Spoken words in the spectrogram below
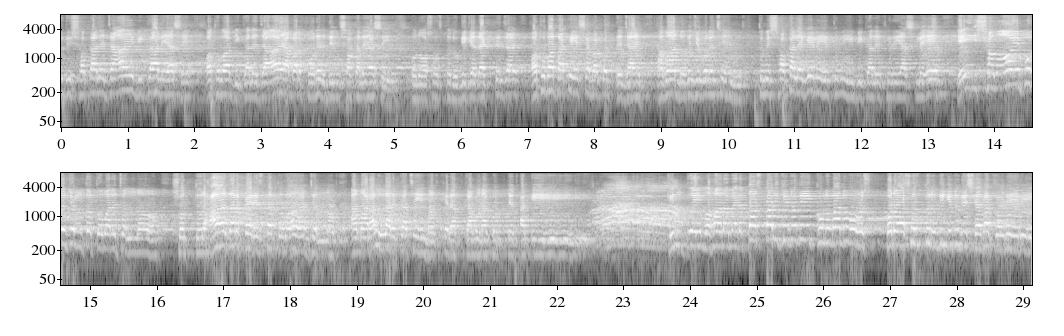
যদি সকালে যায় বিকালে আসে অথবা বিকালে যায় আবার পরের দিন সকালে আসে কোন অসুস্থ রোগীকে দেখতে যায় অথবা তাকে সেবা করতে যায় আমার নবীজি বলেছেন তুমি সকালে গেলে তুমি বিকালে ফিরে আসলে এই সময় পর্যন্ত তোমার জন্য সত্তর হাজার ফেরেস্তা তোমার জন্য আমার আল্লাহর কাছে মাগফিরাত কামনা করতে থাকি। কিন্তু এই মহারমের দশ তারিখে যদি কোনো মানুষ কোন অসুস্থ রোগীকে যদি সেবা করে রে,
